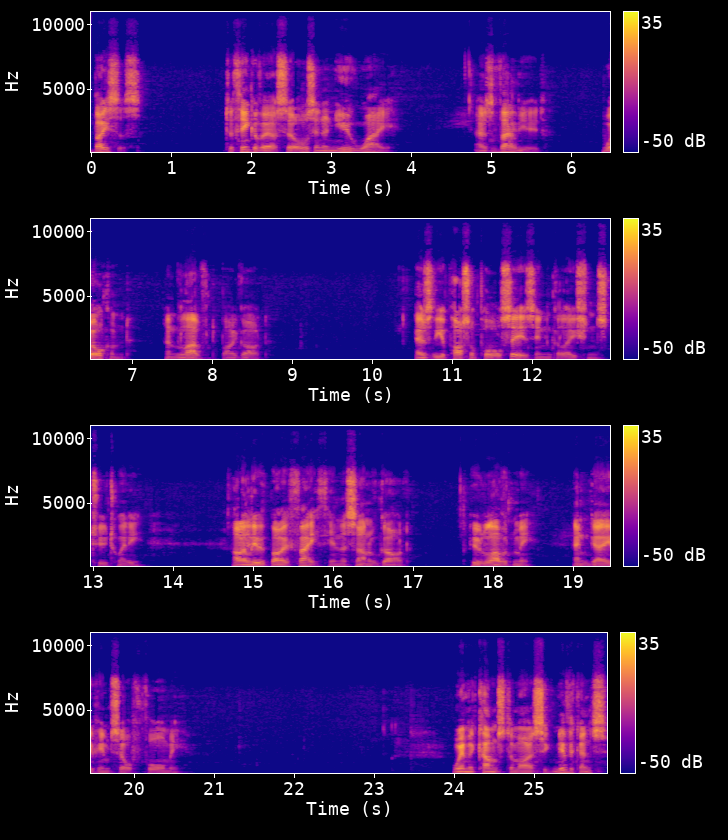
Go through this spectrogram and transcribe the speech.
basis to think of ourselves in a new way as valued, welcomed, and loved by God. As the apostle Paul says in Galatians 2:20, I live by faith in the Son of God, who loved me and gave himself for me. When it comes to my significance,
